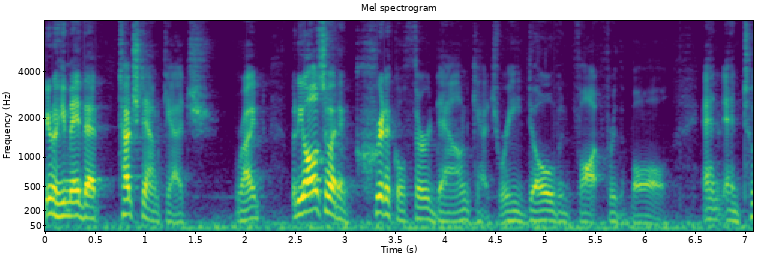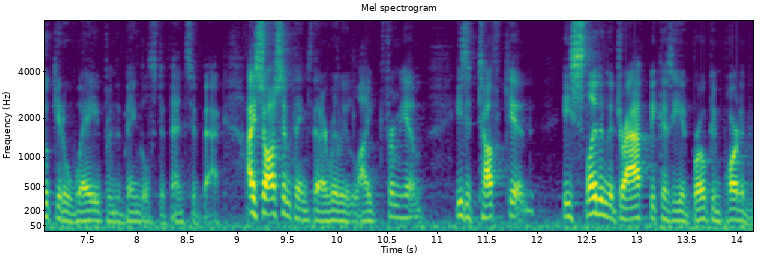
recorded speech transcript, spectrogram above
You know, he made that touchdown catch, right? But he also had a critical third down catch where he dove and fought for the ball and, and took it away from the Bengals defensive back. I saw some things that I really liked from him. He's a tough kid. He slid in the draft because he had broken part of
